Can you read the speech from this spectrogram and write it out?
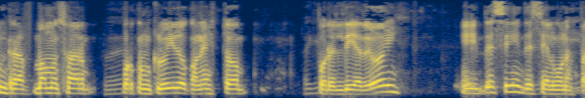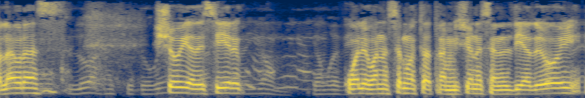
Raf, vamos a dar por concluido con esto por el día de hoy. Y decir, decir algunas palabras. Yo voy a decir cuáles van a ser nuestras transmisiones en el día de hoy.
